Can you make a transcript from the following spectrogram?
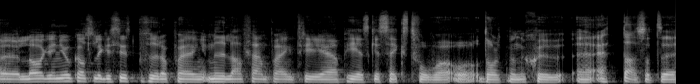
Ja. Lagen Newcastle ligger sist på 4 poäng, Milan 5 poäng, 3 PSG 6-2 och Dortmund 7 1 Så att eh,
